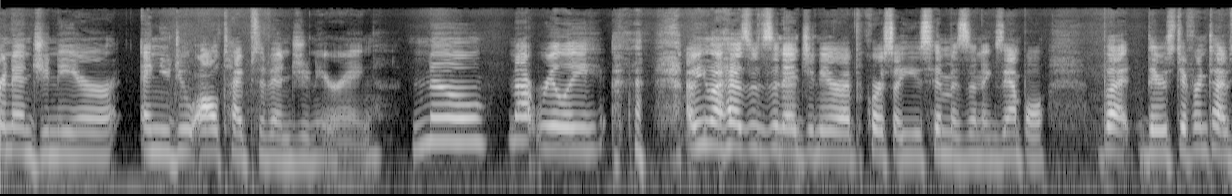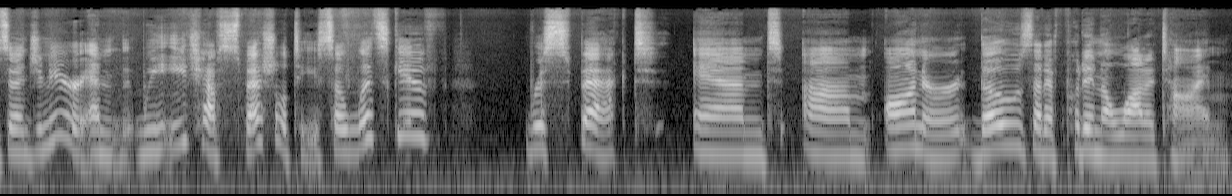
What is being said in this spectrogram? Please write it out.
an engineer and you do all types of engineering. No, not really. I mean, my husband's an engineer. Of course, I use him as an example, but there's different types of engineer, and we each have specialties. So let's give respect and um, honor those that have put in a lot of time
